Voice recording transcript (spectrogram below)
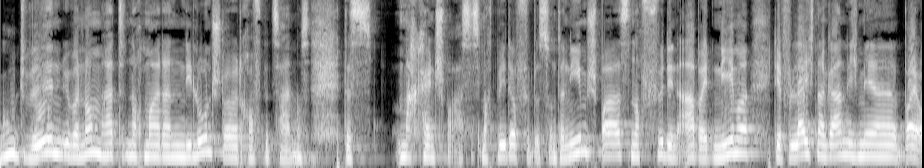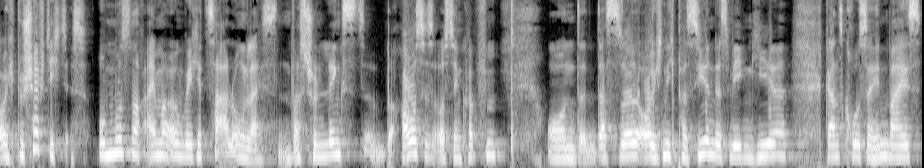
Gutwillen übernommen hat, nochmal dann die Lohnsteuer drauf bezahlen muss. Das macht keinen Spaß. Das macht weder für das Unternehmen Spaß noch für den Arbeitnehmer, der vielleicht noch gar nicht mehr bei euch beschäftigt ist und muss noch einmal irgendwelche Zahlungen leisten, was schon längst raus ist aus den Köpfen. Und das soll euch nicht passieren. Deswegen hier ganz großer Hinweis.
